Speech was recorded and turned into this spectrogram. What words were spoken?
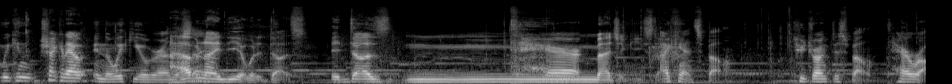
We can check it out in the wiki over on I have side. an idea what it does. It does mm, Ter- magic-y stuff. I can't spell. Too drunk to spell. Tarot.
